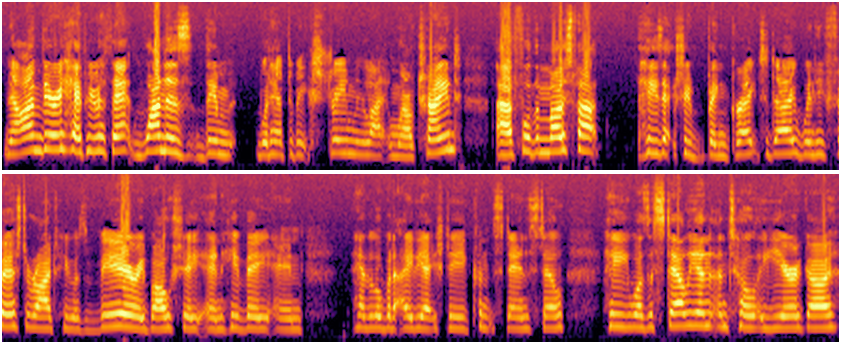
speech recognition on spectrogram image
Now I'm very happy with that. One is them would have to be extremely light and well trained. Uh, for the most part, he's actually been great today. When he first arrived, he was very bolshy and heavy and had a little bit of ADHD, couldn't stand still. He was a stallion until a year ago,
